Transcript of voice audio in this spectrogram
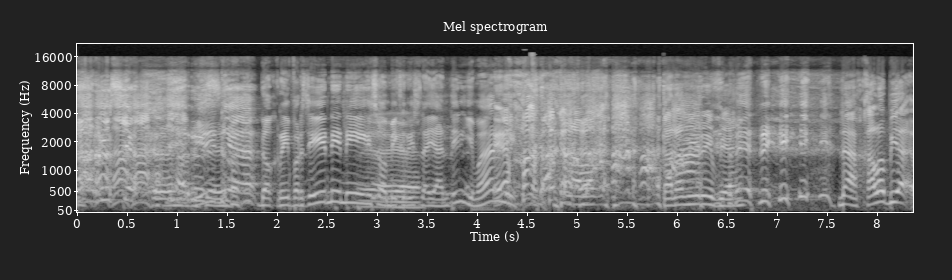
harusnya, harusnya. Doc Rivers ini nih, suami Chris Dayanti gimana nih? Kenapa? Karena mirip ya. Nah, kalau biar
